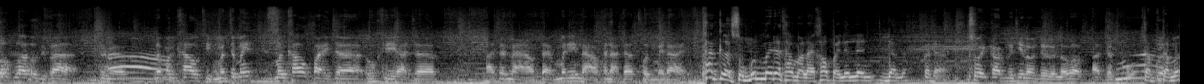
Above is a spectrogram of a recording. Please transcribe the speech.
ลบร้อยหกสิบห้าใช่ไหมเออ แล้วมันเข้าถึงมันจะไม่มันเข้าไปจะโอเคอาจจะอาจจะหนาวแต่ไม่ได้หนาวขนาดที่ทนไม่ได้ ถ้าเกิดสมมุติไม่ได้ทำอะไรเข้าไปเล่นๆได้ไหมก็ได้ช่วยกล้ามเนื้อที่เราเดินแล้วแบบอาจจะปวดแต่แต่มัน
